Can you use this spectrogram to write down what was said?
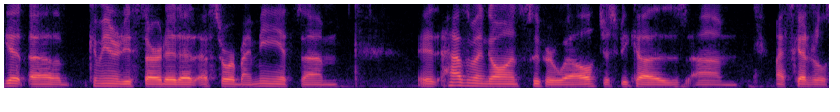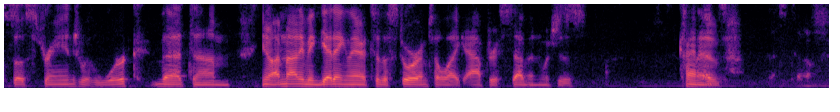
get a community started at a store by me. It's um, it hasn't been going super well just because um, my schedule is so strange with work that um, you know I'm not even getting there to the store until like after seven, which is kind of That's, that's tough.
